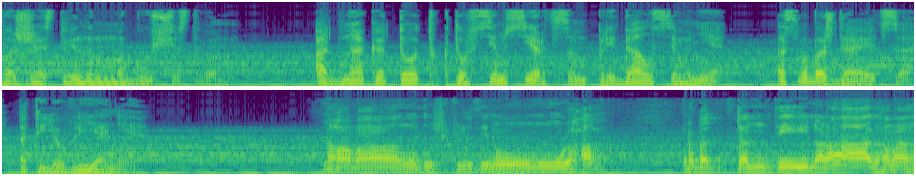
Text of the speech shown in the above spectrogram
божественным могуществом. Однако тот, кто всем сердцем предался мне, освобождается от ее влияния. Наман प्रबद्धन्ते नराधमः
